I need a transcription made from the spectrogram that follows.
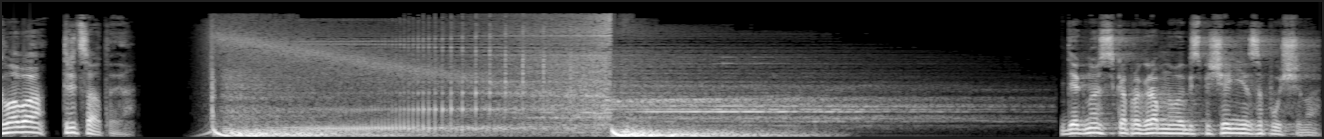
Глава 30 Диагностика программного обеспечения запущена.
